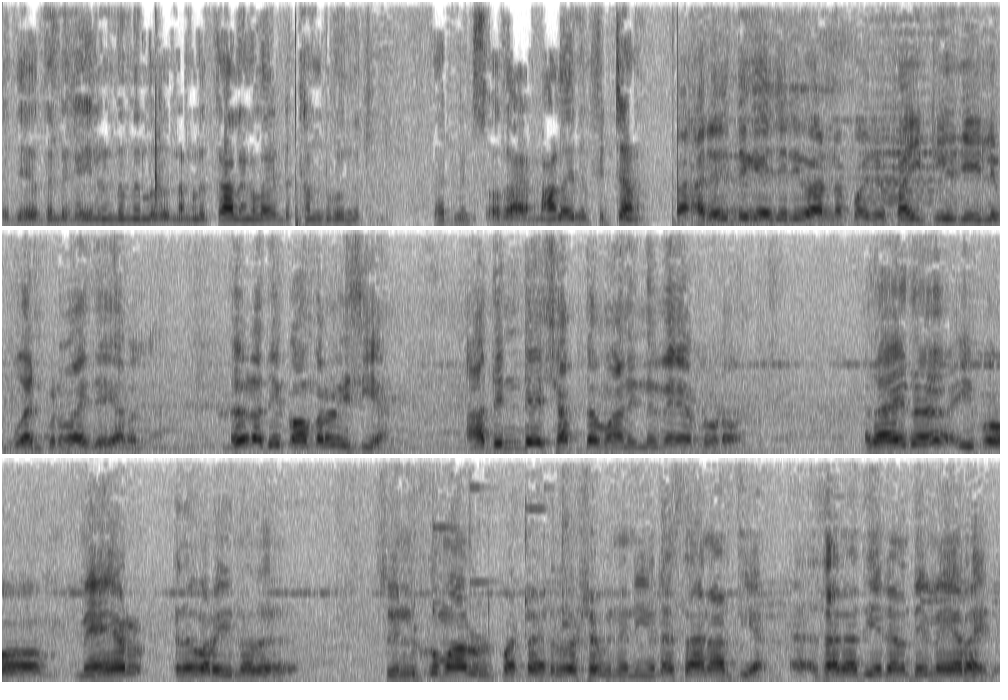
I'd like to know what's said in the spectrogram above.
അത് ദൈവത്തിന്റെ കയ്യിലുണ്ടെന്നുള്ളത് നമ്മൾ കാലങ്ങളായിട്ട് കണ്ടുവന്നിട്ടുണ്ട്. ദാറ്റ് മീൻസ് അത് ആളതിന് ഫിറ്റാണ് അരവിന്ദ് കെജ്രിവാളിനെ ഫൈറ്റ് ചെയ്ത് ജയിലിൽ പോകാൻ പിണറായി തയ്യാറല്ല. അതുകൊണ്ട് അതേ കോംപ്രമൈസ് ചെയ്യാണ്. അതിന്റെ ശബ്ദമാണ് ഇന്ന് മേയറിലൂടെ വന്നത്. അതായത് ഇപ്പോൾ മേയർ എന്ന് പറയുന്നത് സുനിൽകുമാർ ഉൾപ്പെട്ട ഇടതുപക്ഷ മുന്നണിയുടെ സ്ഥാനാർത്ഥിയാണ്. സ്ഥാനാർത്ഥിയായിട്ടാണ് അദ്ദേഹം മേയറായത്.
